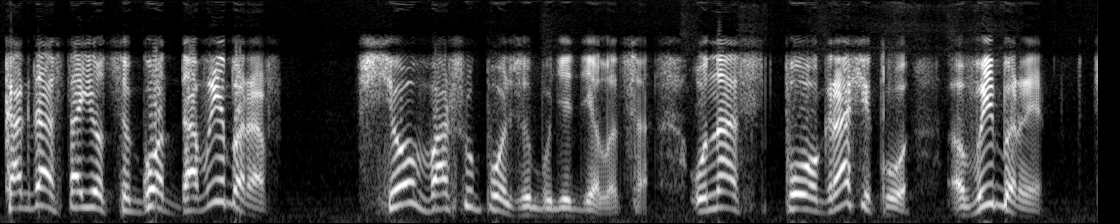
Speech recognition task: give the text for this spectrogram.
Когда остается год до выборов, все в вашу пользу будет делаться. У нас по графику выборы в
